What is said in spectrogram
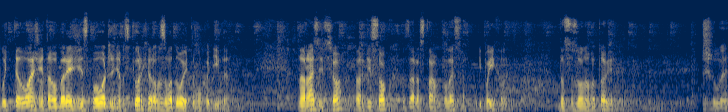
будьте уважні та обережні з поводженням з керхером, з водою і тому подібне. Наразі все, гардісок. Зараз ставимо колеса і поїхали. До сезону готові. Вирішили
